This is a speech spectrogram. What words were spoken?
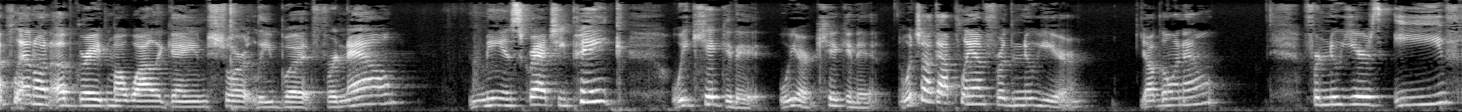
I plan on upgrading my wallet game shortly. But for now, me and Scratchy Pink, we kicking it. We are kicking it. What y'all got planned for the new year? Y'all going out? For New Year's Eve,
